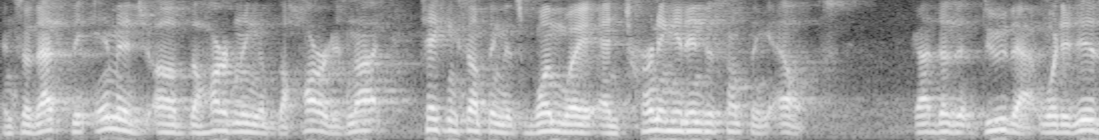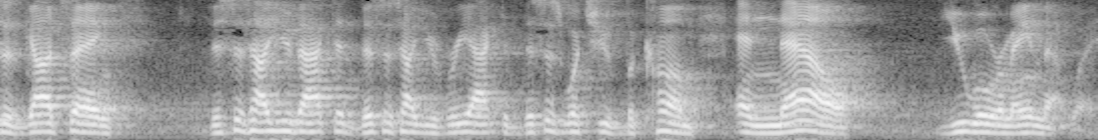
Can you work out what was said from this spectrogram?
And so that's the image of the hardening of the heart is not taking something that's one way and turning it into something else. God doesn't do that. What it is is God saying, this is how you've acted, this is how you've reacted, this is what you've become, and now you will remain that way.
